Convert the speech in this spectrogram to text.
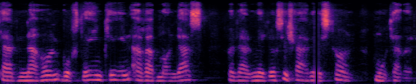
در نهان گفته ایم که این عقب مانده است و در مدرس شهرستان معتبره.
